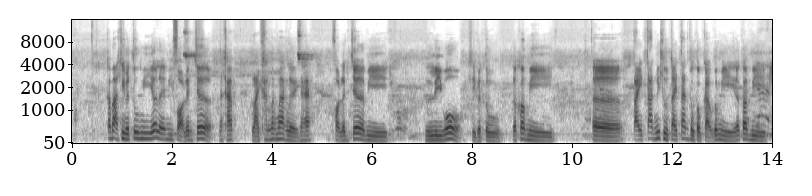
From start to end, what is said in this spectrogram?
ครับกระบะสี่ประตูมีเยอะเลยมี Ford Ranger นะครับหลายคันมากๆเลยนะฮะ Ford Ranger มี r e v o สี่ประตู แล้วก็มีเอ่อไททันมิสูไททันตัวเก่าๆก็มี แล้วก็มีพี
